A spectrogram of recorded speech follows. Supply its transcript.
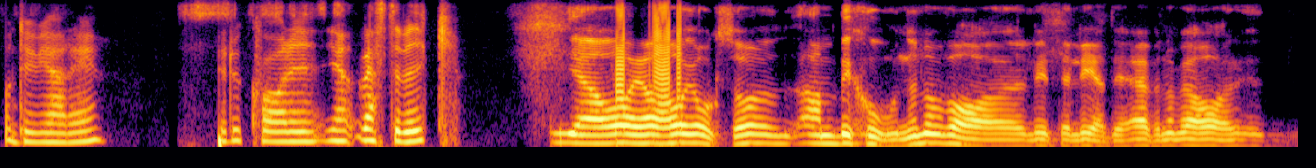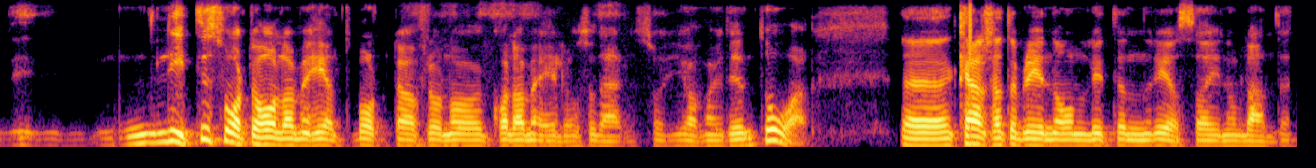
Och du Jari? Är du kvar i Västervik? Ja, jag har ju också ambitionen att vara lite ledig även om jag har lite svårt att hålla mig helt borta från att kolla mejl och sådär så gör man ju det ändå. Eh, kanske att det blir någon liten resa inom landet.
